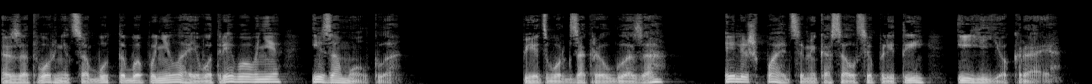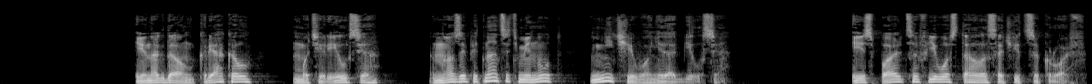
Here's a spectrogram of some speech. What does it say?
Затворница будто бы поняла его требование и замолкла. Питтсбург закрыл глаза и лишь пальцами касался плиты и ее края. Иногда он крякал, матерился, но за пятнадцать минут ничего не добился. Из пальцев его стала сочиться кровь.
